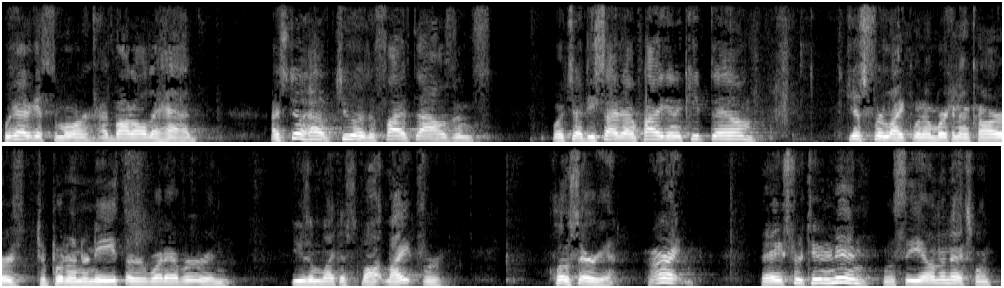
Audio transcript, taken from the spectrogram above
we got to get some more. I bought all they had. I still have two of the 5,000s, which I decided I'm probably going to keep them just for like when I'm working on cars to put underneath or whatever and use them like a spotlight for close area. All right. Thanks for tuning in. We'll see you on the next one.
